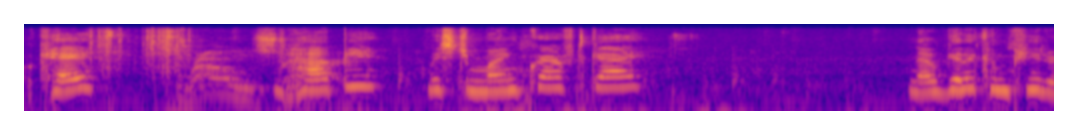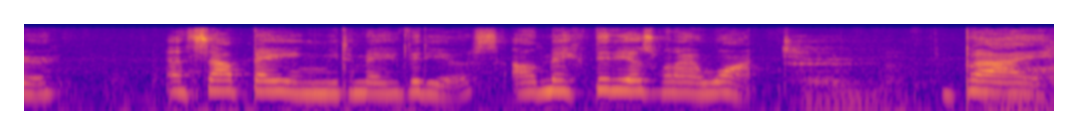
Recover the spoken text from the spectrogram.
okay? You happy, Mr. Minecraft guy? Now get a computer and stop begging me to make videos. I'll make videos when I want. Ten. Bye.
